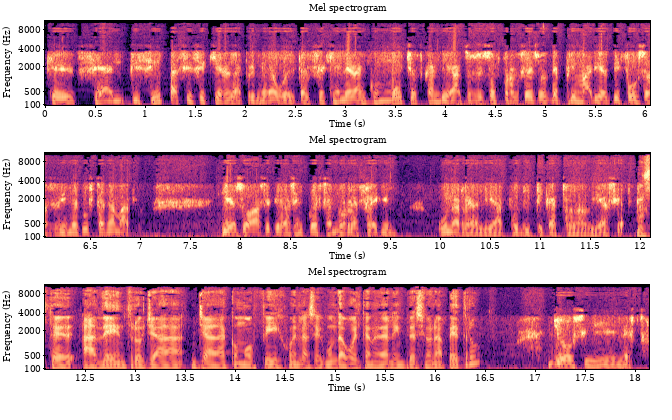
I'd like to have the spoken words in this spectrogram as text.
que se anticipa, si se quiere, la primera vuelta. Se generan con muchos candidatos esos procesos de primarias difusas, así me gusta llamarlo. Y eso hace que las encuestas no reflejen una realidad política todavía cierta. ¿Usted adentro ya, ya da como fijo en la segunda vuelta, me da la impresión a Petro? Yo sí, Néstor.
